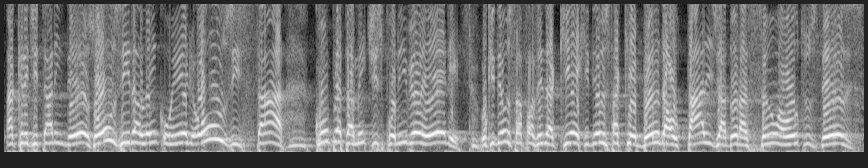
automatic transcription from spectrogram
acreditar em Deus, ouse ir além com Ele, ouse estar completamente disponível a Ele. O que Deus está fazendo aqui é que Deus está quebrando altares de adoração a outros deuses.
